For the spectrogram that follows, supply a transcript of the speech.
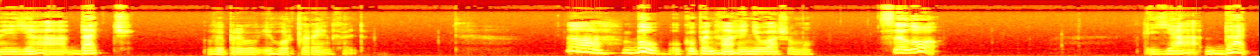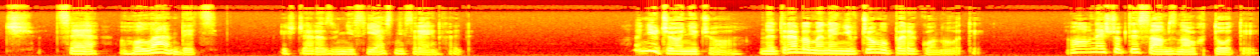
Я дач, виправив Ігорко Рейнхальд. А, був у Копенгагені вашому. Село. Я дач, це голландець, іще раз вніс ясність Рейнхальд. Нічого, нічого, не треба мене ні в чому переконувати. Головне, щоб ти сам знав, хто ти,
